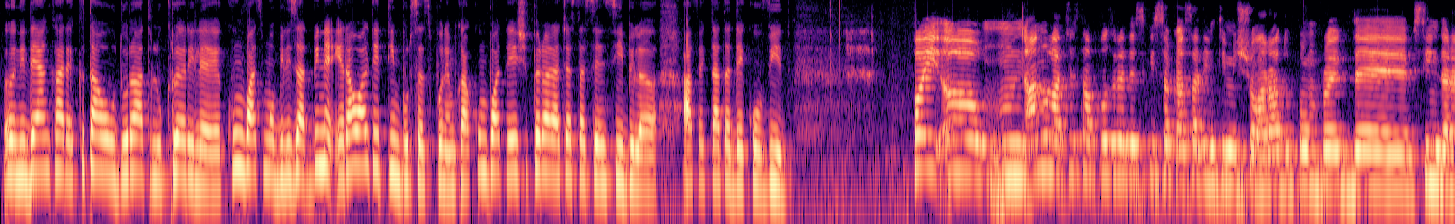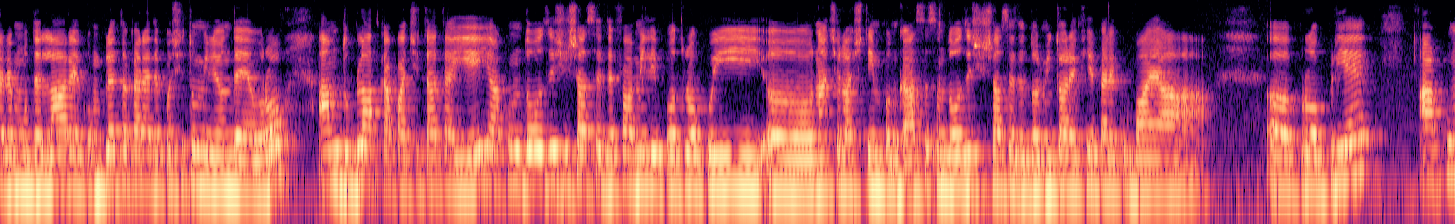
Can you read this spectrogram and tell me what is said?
în ideea în care cât au durat lucrările, cum v-ați mobilizat? Bine, erau alte timpuri să spunem, că acum poate e și perioada aceasta sensibilă afectată de COVID. Uh, Păi, uh, anul acesta a fost redeschisă casa din Timișoara după un proiect de extindere, remodelare completă care a depășit un milion de euro. Am dublat capacitatea ei. Acum 26 de familii pot locui uh, în același timp în casă. Sunt 26 de dormitoare, fiecare cu baia uh, proprie. Acum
